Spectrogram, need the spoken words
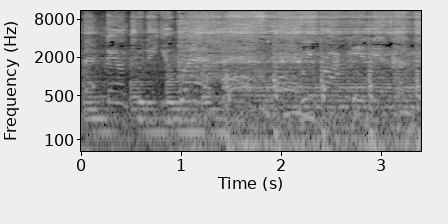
back down to the U.S. We rockin' it.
